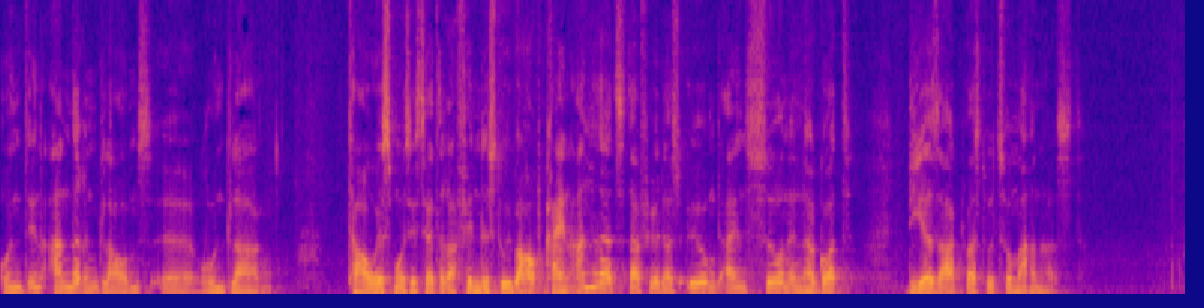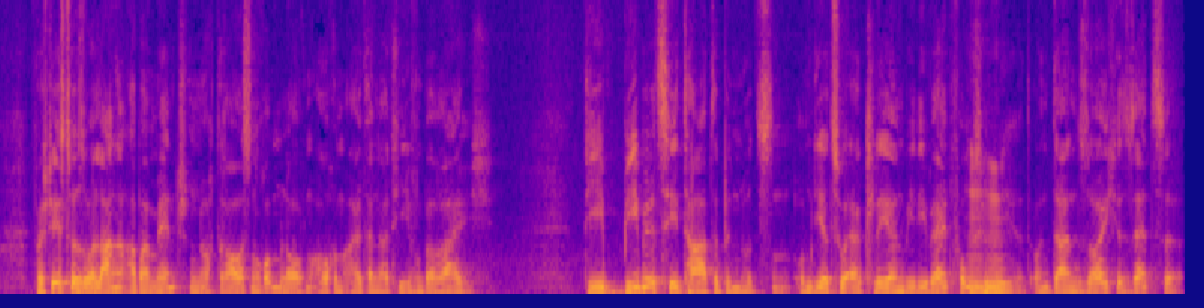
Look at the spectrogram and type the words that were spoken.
und in anderen Glaubensgrundlagen, äh, Taoismus etc., findest du überhaupt keinen Ansatz dafür, dass irgendein zürnender Gott dir sagt, was du zu machen hast. Verstehst du, solange aber Menschen noch draußen rumlaufen, auch im alternativen Bereich, die Bibelzitate benutzen, um dir zu erklären, wie die Welt funktioniert, mhm. und dann solche Sätze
